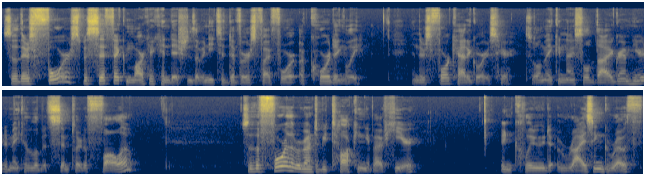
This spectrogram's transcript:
So there's four specific market conditions that we need to diversify for accordingly. And there's four categories here. So I'll make a nice little diagram here to make it a little bit simpler to follow. So the four that we're going to be talking about here include rising growth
